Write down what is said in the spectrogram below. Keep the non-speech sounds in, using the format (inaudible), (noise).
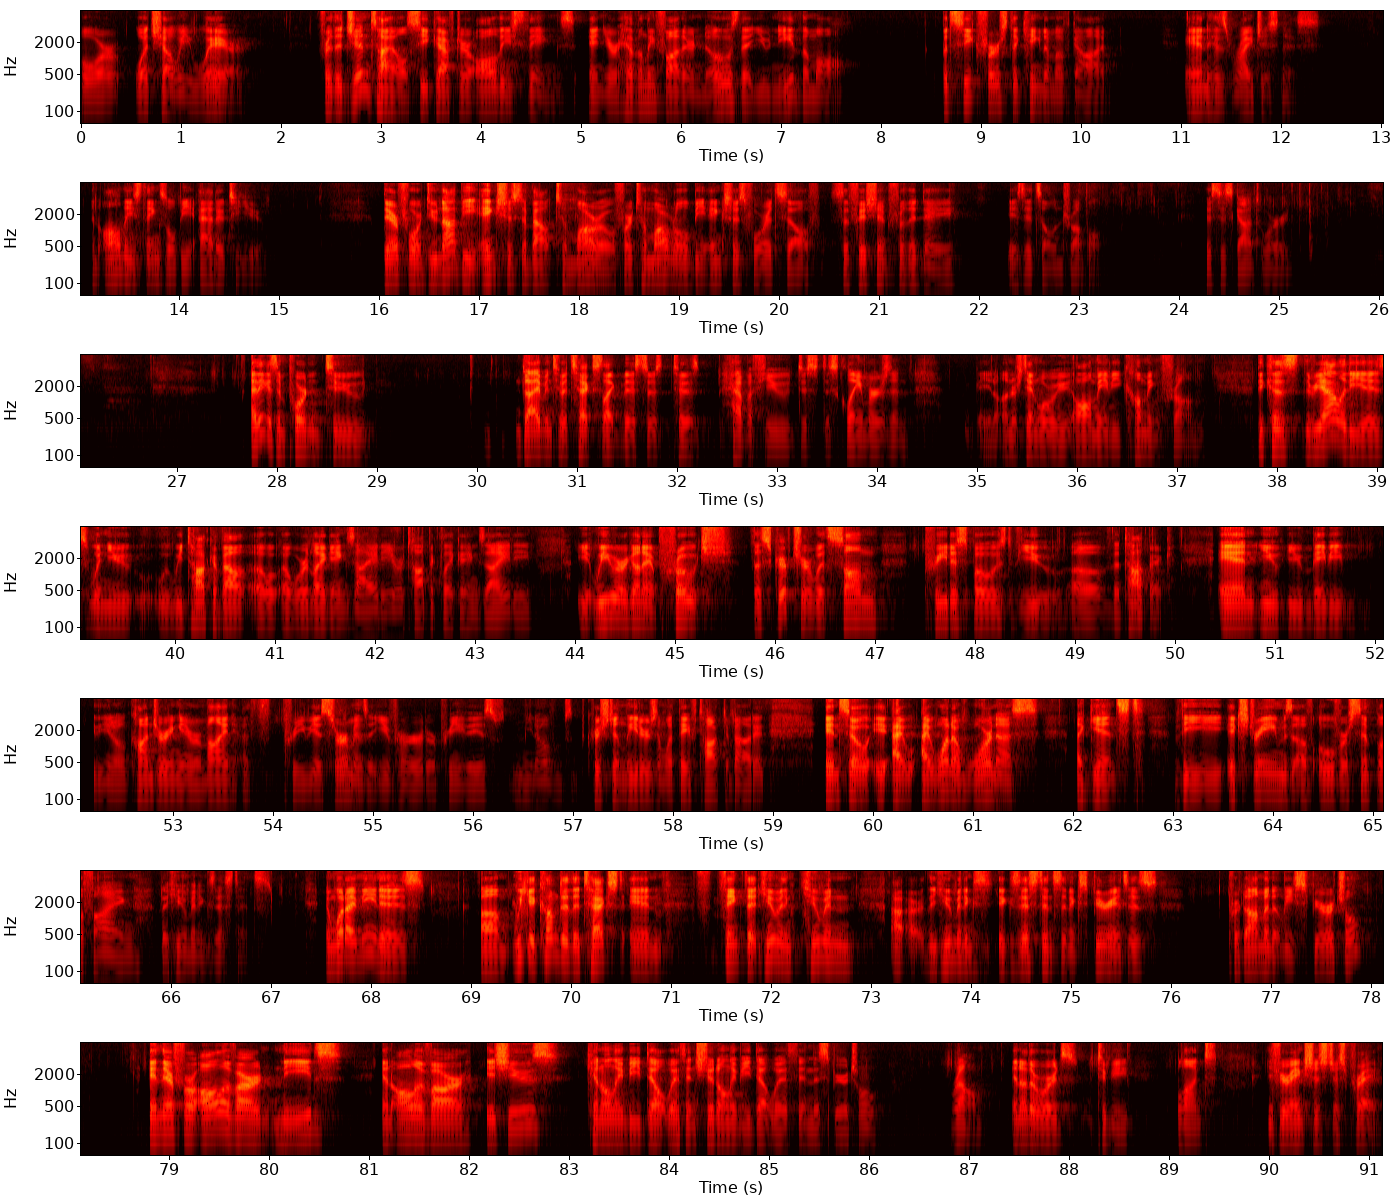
Or what shall we wear? For the Gentiles seek after all these things, and your heavenly Father knows that you need them all. But seek first the kingdom of God and his righteousness, and all these things will be added to you. Therefore, do not be anxious about tomorrow, for tomorrow will be anxious for itself. Sufficient for the day is its own trouble. This is God's word. I think it's important to dive into a text like this to, to have a few just disclaimers and you know, understand where we all may be coming from. Because the reality is, when you, we talk about a, a word like anxiety or a topic like anxiety, we are going to approach the scripture with some predisposed view of the topic. And you, you maybe you know, conjuring in your mind previous sermons that you've heard or previous, you know, Christian leaders and what they've talked about it. And so it, I, I want to warn us against the extremes of oversimplifying the human existence. And what I mean is, um, we could come to the text and think that human, human, uh, uh, the human ex- existence and experience is predominantly spiritual, and therefore all of our needs and all of our issues can only be dealt with and should only be dealt with in the spiritual realm. In other words, to be blunt. If you're anxious, just pray.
